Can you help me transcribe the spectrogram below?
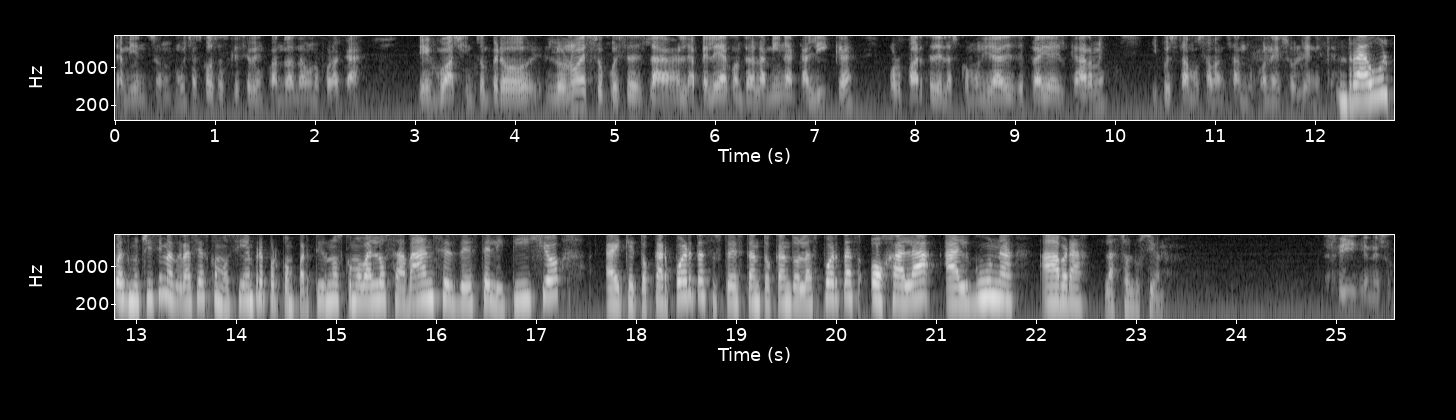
También son muchas cosas que se ven cuando anda uno por acá en Washington, pero lo nuestro pues es la, la, pelea contra la mina Calica por parte de las comunidades de Playa del Carmen y pues estamos avanzando con eso, Lénica. Raúl, pues muchísimas gracias como siempre por compartirnos cómo van los avances de este litigio. Hay que tocar puertas, ustedes están tocando las puertas, ojalá alguna abra la solución. Sí, en eso,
